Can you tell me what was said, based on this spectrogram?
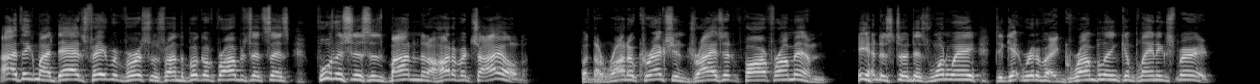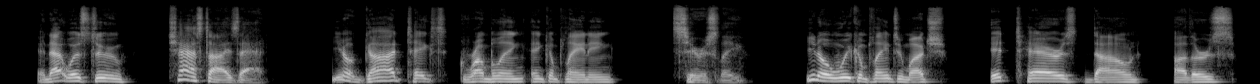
I think my dad's favorite verse was from the book of Proverbs that says, Foolishness is bound in the heart of a child, but the rod of correction drives it far from him. He understood this one way to get rid of a grumbling, complaining spirit, and that was to chastise that. You know, God takes grumbling and complaining seriously. You know, when we complain too much, it tears down others.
